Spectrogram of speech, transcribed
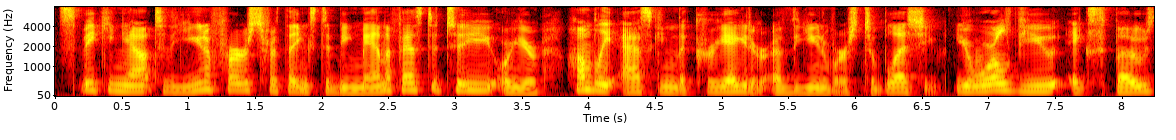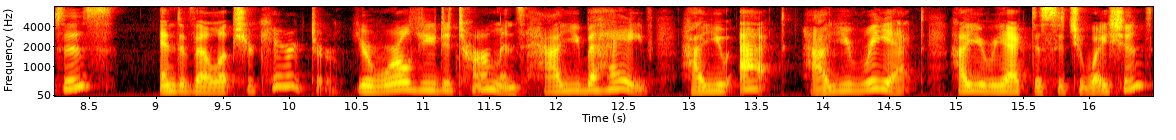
speaking out to the universe for things to be manifested to you, or you're humbly asking the creator of the universe to bless you. Your worldview exposes and develops your character. Your worldview determines how you behave, how you act, how you react, how you react to situations,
